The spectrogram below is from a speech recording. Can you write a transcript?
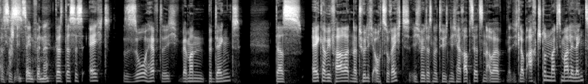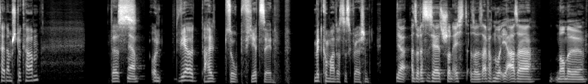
Was Das ich schon ist- insane finde. Das, das ist echt so heftig, wenn man bedenkt, dass Lkw-Fahrer natürlich auch zu Recht, ich will das natürlich nicht herabsetzen, aber ich glaube, acht Stunden maximale Lenkzeit am Stück haben. Das, Ja. Und wir halt so 14 mit Commander's Discretion. Ja, also das ist ja jetzt schon echt, also das ist einfach nur EASA Normal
